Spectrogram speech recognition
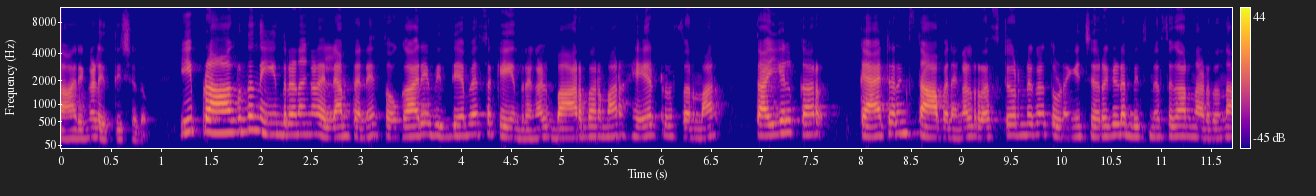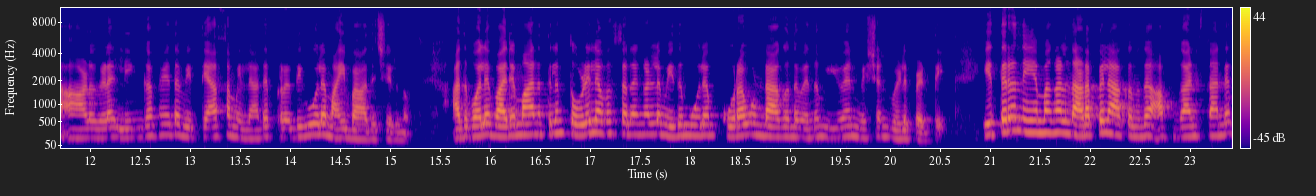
കാര്യങ്ങൾ എത്തിച്ചത്. ഈ പ്രാകൃത നിയന്ത്രണങ്ങളെല്ലാം തന്നെ സ്വകാര്യ വിദ്യാഭ്യാസ കേന്ദ്രങ്ങൾ ബാർബർമാർ ഹെയർ ഡ്രസ്സർമാർ തയ്യൽക്കാർ കാറ്ററിംഗ് സ്ഥാപനങ്ങൾ റെസ്റ്റോറന്റുകൾ തുടങ്ങി ചെറുകിട ബിസിനസ്സുകാർ നടത്തുന്ന ആളുകളെ ലിംഗഭേദ വ്യത്യാസമില്ലാതെ പ്രതികൂലമായി ബാധിച്ചിരുന്നു. അതുപോലെ വരുമാനത്തിലും തൊഴിലവസരങ്ങളിലും ഇതുമൂലം കുറവുണ്ടാകുന്നുവെന്നും യു എൻ മിഷൻ വെളിപ്പെടുത്തി. ഇത്തരം നിയമങ്ങൾ നടപ്പിലാക്കുന്നത് അഫ്ഗാനിസ്ഥാന്റെ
